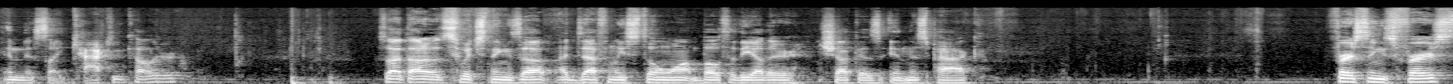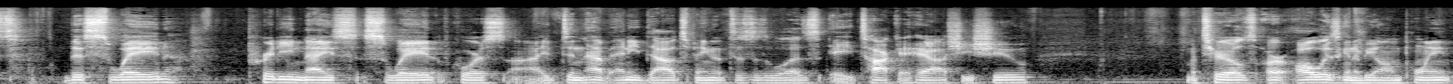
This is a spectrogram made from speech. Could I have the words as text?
in this like khaki color. So I thought I would switch things up. I definitely still want both of the other Chukkas in this pack. First things first, this suede, pretty nice suede. Of course, I didn't have any doubts being that this was a Taka Hayashi shoe. Materials are always going to be on point.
